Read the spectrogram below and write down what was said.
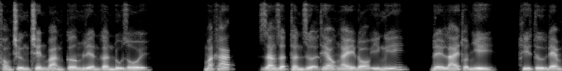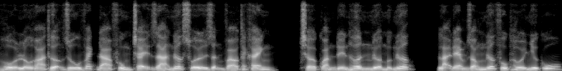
phòng trừng trên bàn cơm liền gần đủ rồi. Mặt khác, giang giật thần dựa theo ngày đó ý nghĩ, để lai thuận nhi, thì tử đem hồ lô hoa thượng du vách đá phùng chạy ra nước suối dẫn vào thạch khanh, chờ quán đến hơn nửa mực nước, lại đem dòng nước phục hồi như cũ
